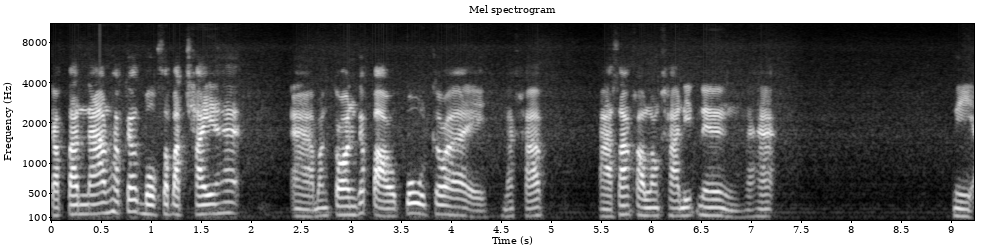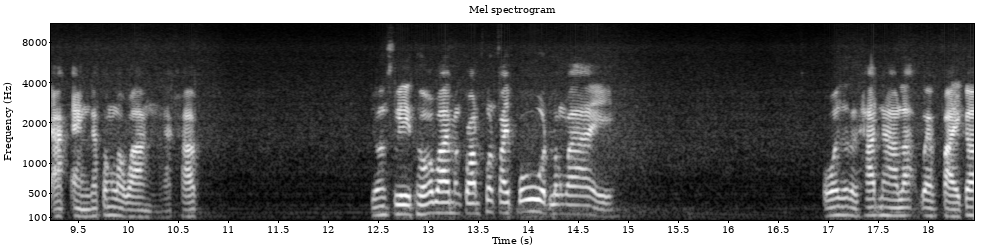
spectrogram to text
กับตันน้ำครับก็โบกสะบัดชัยนะฮะอ่ามังกรก็เป่าปูดเข้าไปนะครับอ่าสร้างความรำคาญนิดนึงนะฮะนี่อาร์คแองก็ต้องระวังนะครับ ยนสปีดโทรเข้าไปมังกรพ่นไฟปูดลงไปโอ้จะแต่ทาดน้ำละแวมไฟก็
